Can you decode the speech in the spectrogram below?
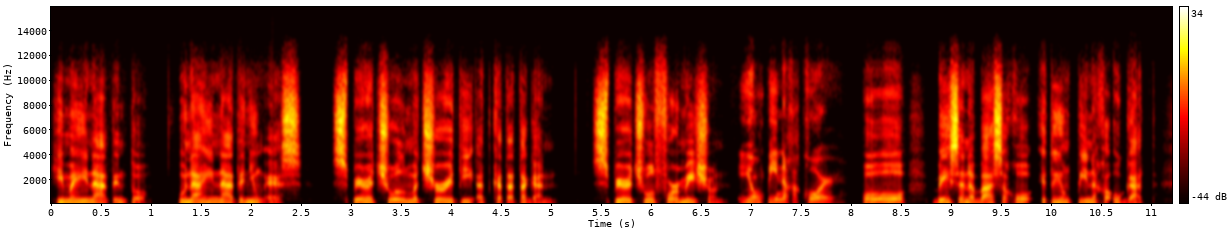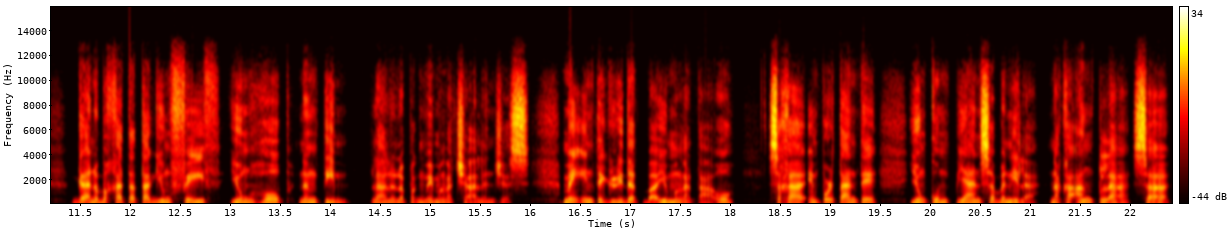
himahin natin to. Unahin natin yung S, spiritual maturity at katatagan. Spiritual formation. Yung pinaka-core. Oo, based sa nabasa ko, ito yung pinakaugat. Gaano ba katatag yung faith, yung hope ng team, lalo na pag may mga challenges? May integridad ba yung mga tao? Saka importante, yung kumpiyansa ba nila nakaangkla sa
